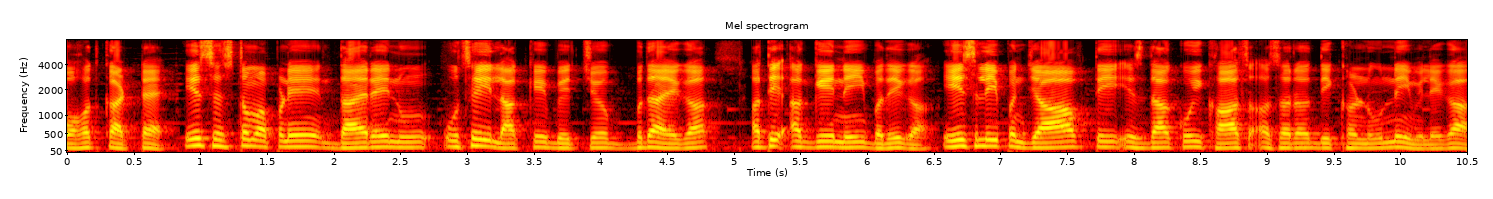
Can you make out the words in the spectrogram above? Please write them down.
ਬਹੁਤ ਘੱਟ ਹੈ। ਇਹ ਸਿਸਟਮ ਆਪਣੇ ਦਾਇਰੇ ਨੂੰ ਉਸੇ ਇਲਾਕੇ ਵਿੱਚ ਵਧਾਏਗਾ ਅਤੇ ਅੱਗੇ ਨਹੀਂ ਵਧੇਗਾ। ਇਸ ਲਈ ਪੰਜਾਬ ਤੇ ਇਸ ਦਾ ਕੋਈ ਖਾਸ ਅਸਰ ਦੇਖਣ ਨੂੰ ਨਹੀਂ ਮਿਲੇਗਾ,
